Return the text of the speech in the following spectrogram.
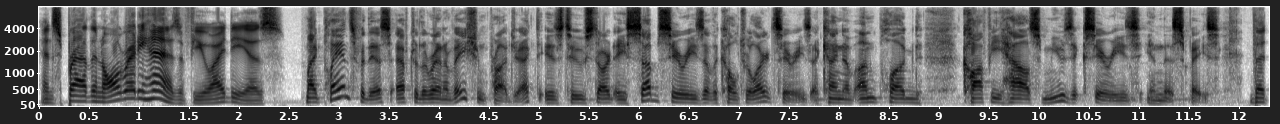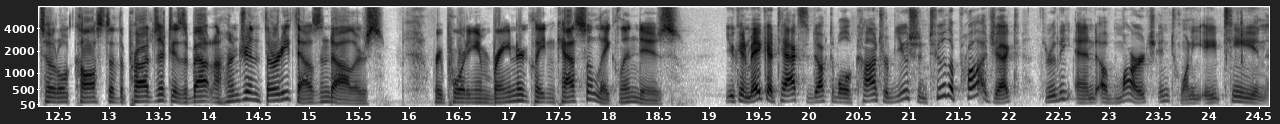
and Spradlin already has a few ideas. My plans for this after the renovation project is to start a sub-series of the Cultural Arts Series, a kind of unplugged coffee house music series in this space. The total cost of the project is about $130,000. Reporting in Brainerd, Clayton Castle, Lakeland News. You can make a tax-deductible contribution to the project through the end of March in 2018.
